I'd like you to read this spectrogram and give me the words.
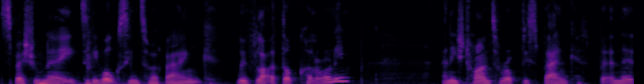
special needs, and he walks into a bank with like a dog collar on him, and he's trying to rob this bank, but and the,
